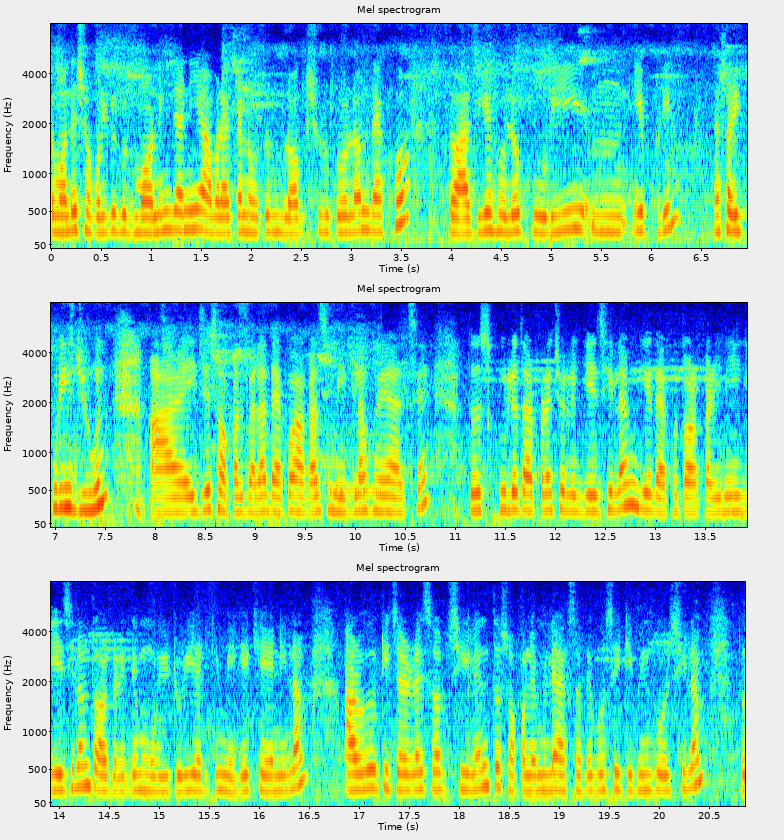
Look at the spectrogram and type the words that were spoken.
তোমাদের সকলকে গুড মর্নিং জানিয়ে আবার একটা নতুন ব্লগ শুরু করলাম দেখো। তো আজকে হলো কুড়ি এপ্রিল। সরি কুড়ি জুন। আর এই যে সকালবেলা দেখো আকাশ মেঘলা হয়ে আছে। তো স্কুলে তারপরে চলে গিয়েছিলাম গিয়ে দেখো তরকারি নিয়ে গিয়েছিলাম তরকারিতে মুড়ি টুড়ি আর কি মেঘে খেয়ে নিলাম। আরও টিচাররা সব ছিলেন তো সকলে মিলে একসাথে বসেই টিফিন করছিলাম। তো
